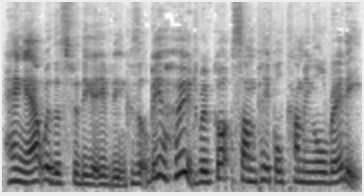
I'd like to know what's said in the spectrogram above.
hang out with us for the evening because it'll be a hoot. We've got some people coming already.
